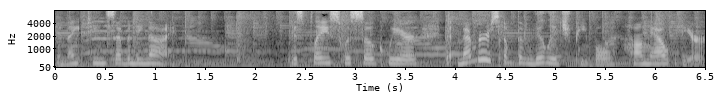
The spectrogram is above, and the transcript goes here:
in 1979. This place was so queer that members of the village people hung out here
